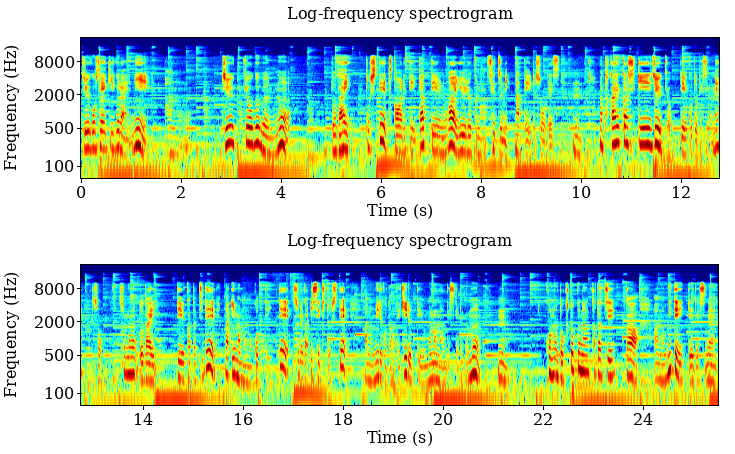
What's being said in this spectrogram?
15世紀ぐらいにあの住居部分の土台として使われていたっていうのが有力な説になっているそうです。うんまあ、高床式住居っていうことですよね。そうその土台っていう形で、まあ、今も残っていてそれが遺跡としてあの見ることができるっていうものなんですけれども、うん、この独特な形があの見ていてですね、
